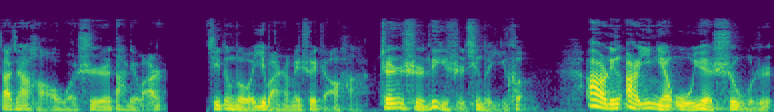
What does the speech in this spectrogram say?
大家好，我是大力丸儿，激动的我一晚上没睡着哈，真是历史性的一刻。二零二一年五月十五日，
